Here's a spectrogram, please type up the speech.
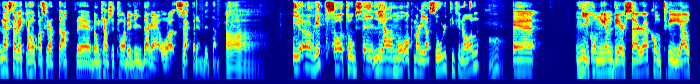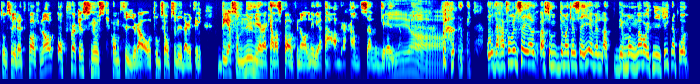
nästa vecka hoppas vi att, att eh, de kanske tar det vidare och släpper den biten. ah. I övrigt så tog sig Liamo och Maria Sor till final. Eh, nykomlingen Dear Sarah kom trea och tog sig vidare till kvalfinal. Och Fröken Snusk kom fyra och tog sig också vidare till det som numera kallas kvalfinal. Ni vet det här andra chansen-grejen. Ja. Och det här får väl säga, alltså det man kan säga är väl att det många har varit nyfikna på,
